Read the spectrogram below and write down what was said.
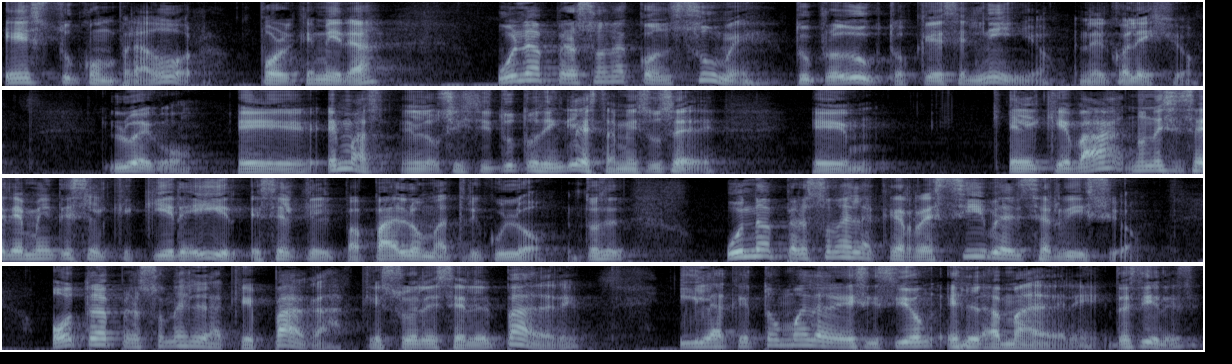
es tu comprador. Porque mira, una persona consume tu producto, que es el niño en el colegio. Luego, eh, es más, en los institutos de inglés también sucede. Eh, el que va no necesariamente es el que quiere ir, es el que el papá lo matriculó. Entonces, una persona es la que recibe el servicio, otra persona es la que paga, que suele ser el padre, y la que toma la decisión es la madre. Es decir,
